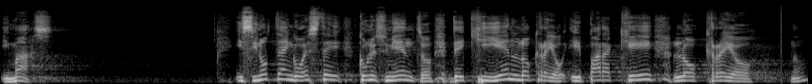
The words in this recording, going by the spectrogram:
y más? Y si no tengo este conocimiento de quién lo creó y para qué lo creó, ¿no?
